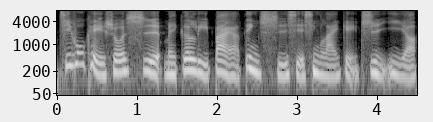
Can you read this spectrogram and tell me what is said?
几乎可以说是每个礼拜啊，定时写信来给志毅啊，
